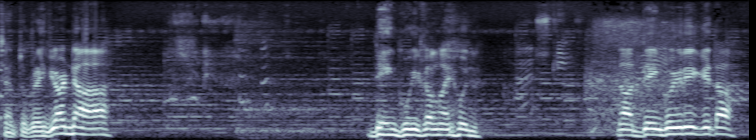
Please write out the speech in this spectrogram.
Send to graveyard na ha. Dengoy ka ngayon. Na, dengoy rin kita.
